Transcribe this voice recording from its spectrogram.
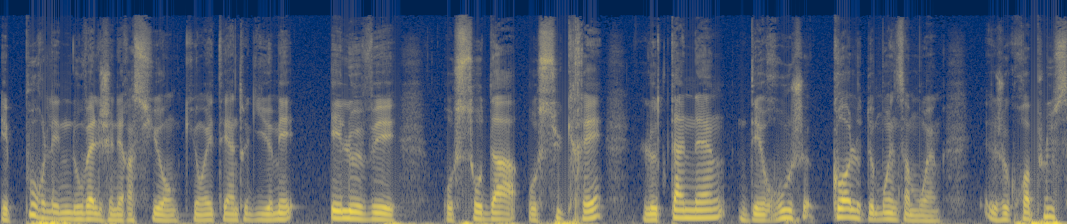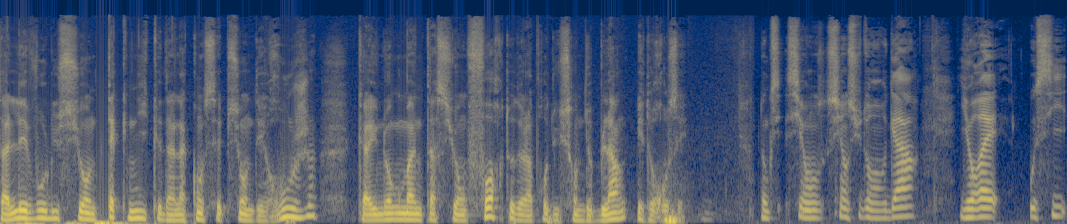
Et pour les nouvelles générations qui ont été, entre guillemets, élevées au soda, au sucré, le tanin des rouges colle de moins en moins. Je crois plus à l'évolution technique dans la conception des rouges qu'à une augmentation forte de la production de blanc et de rosé. Donc si, on, si on regarde, il y aurait aussi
